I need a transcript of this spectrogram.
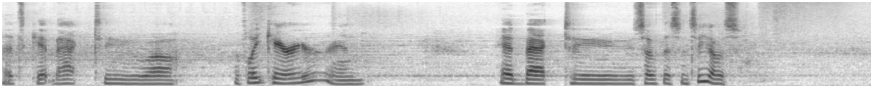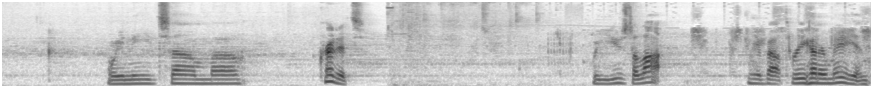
Let's get back to uh, the fleet carrier and head back to Sothis and Ceos. We need some uh, credits. We used a lot, about 300 million.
